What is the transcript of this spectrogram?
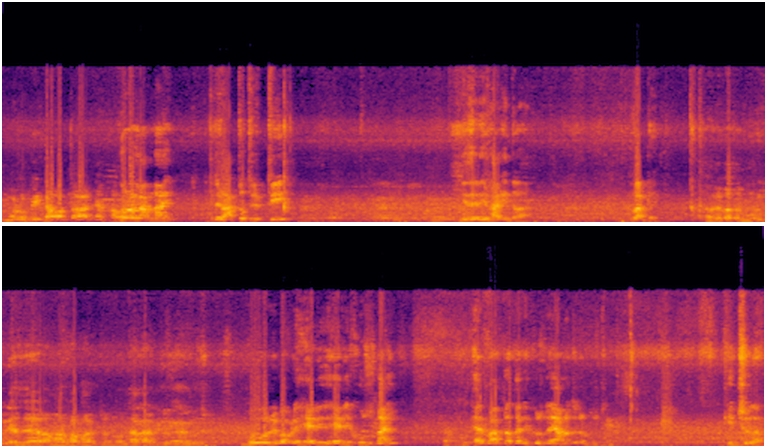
মৌলবীর দাওয়াতটা আর না কোনো লাভ নাই। এটা আত্মতৃপ্তি। নিজেরই ভাগি দেওয়া। লাভ নেই। তাহলে বাবা মুরগি আছে আমার বাবার জন্য দাদার জন্য। ওরে বাবারে হ্যারি হ্যারি খুঁজ নাই। হ্যার বাপ দাদারি খুঁজ নাই আমার জন্য খুঁজ নেই। কিচ্ছু লাভ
